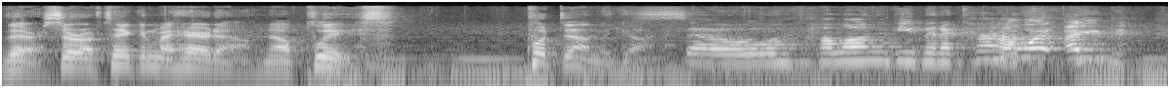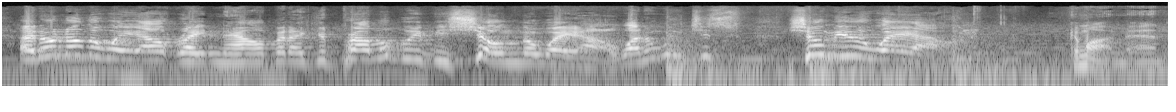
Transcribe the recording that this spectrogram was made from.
There, sir, I've taken my hair down. Now, please, put down the gun. So, how long have you been a cop? You know what? I I don't know the way out right now, but I could probably be shown the way out. Why don't we just show me the way out? Come on, man.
